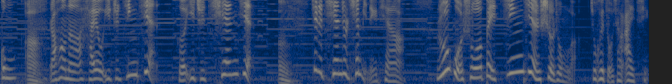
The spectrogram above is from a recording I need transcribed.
弓啊。然后呢，还有一支金箭和一支铅箭。嗯。这个铅就是铅笔那个铅啊。如果说被金箭射中了，就会走向爱情。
